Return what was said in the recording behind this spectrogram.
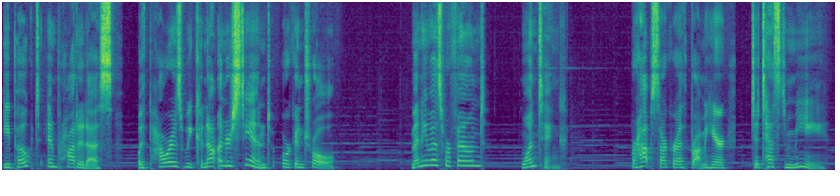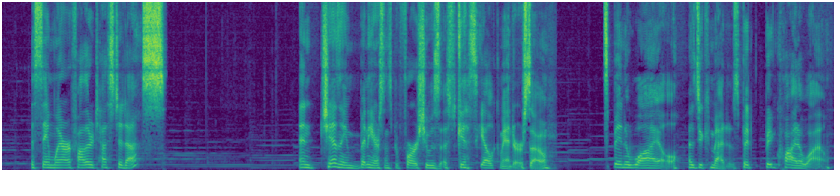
He poked and prodded us with powers we could not understand or control. Many of us were found wanting. Perhaps Sarkareth brought me here to test me the same way our father tested us. And she hasn't even been here since before she was a scale commander, so it's been a while, as you can imagine. It's been, been quite a while.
